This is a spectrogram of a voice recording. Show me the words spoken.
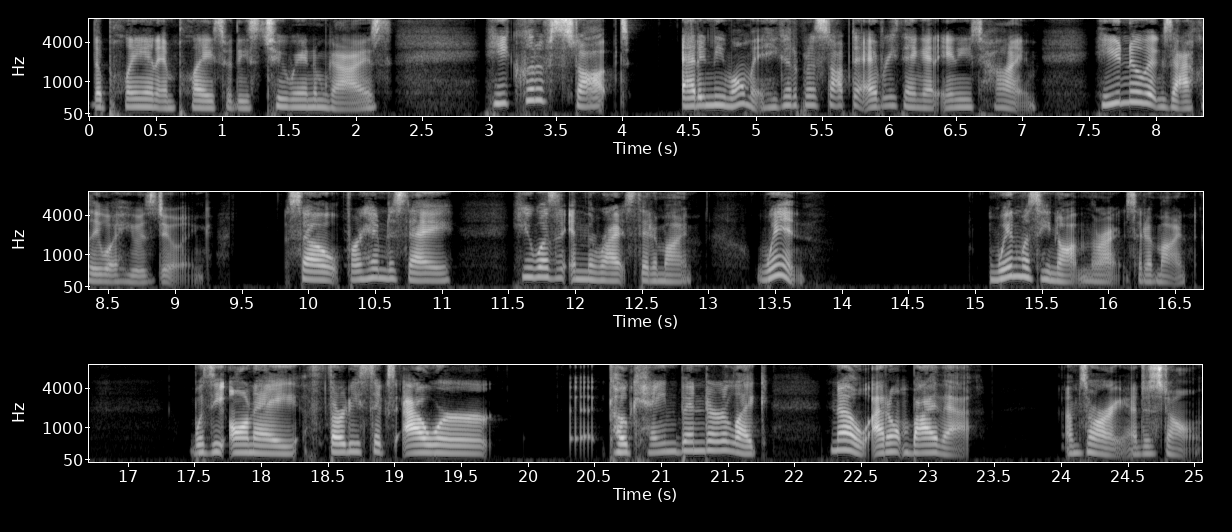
the plan in place with these two random guys. He could have stopped at any moment. He could have stopped at everything at any time. He knew exactly what he was doing. So for him to say he wasn't in the right state of mind, when? When was he not in the right state of mind? Was he on a 36 hour uh, cocaine bender? Like, no, I don't buy that. I'm sorry, I just don't.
